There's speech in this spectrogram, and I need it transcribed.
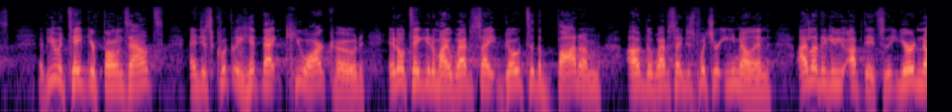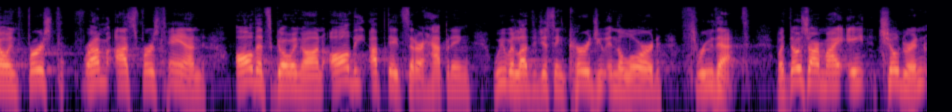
If you would take your phones out and just quickly hit that QR code, it'll take you to my website. Go to the bottom of the website, and just put your email in. I'd love to give you updates so that you're knowing first from us firsthand all that's going on, all the updates that are happening. We would love to just encourage you in the Lord through that. But those are my eight children.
